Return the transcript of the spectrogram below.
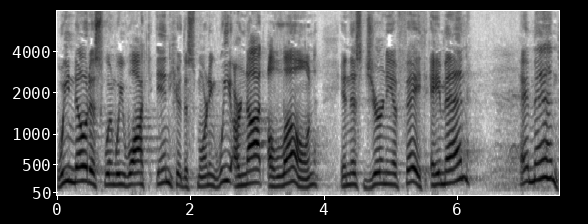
We noticed when we walked in here this morning, we are not alone in this journey of faith. Amen? Amen. Amen.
